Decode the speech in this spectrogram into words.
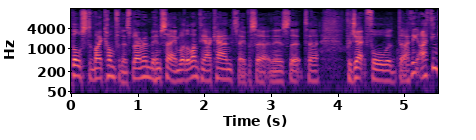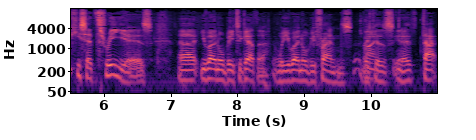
bolstered my confidence. But I remember him saying, "Well, the one thing I can say for certain is that uh, project forward. I think I think he said three years. Uh, you won't all be together, or you won't all be friends, Right. because you know that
